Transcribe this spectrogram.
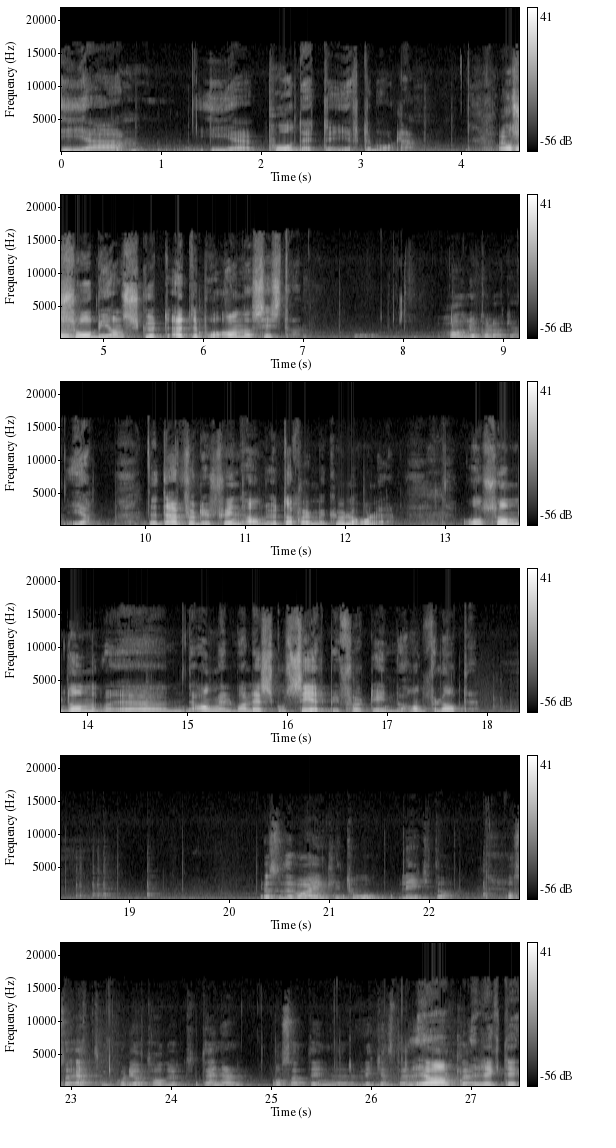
i, eh, i, eh, på dette giftermålet. Og så blir han skutt etterpå av nazistene. Han lookaliken? Ja. Det er derfor du finner han utafor med kuleholdet. Og som Don eh, Angel Valesco ser blir ført inn når han forlater. Ja, så det var egentlig to lik, da. Og så ett hvor de har tatt ut tennene og sette inn eh, likens tenner. Ja, Hitler. riktig.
